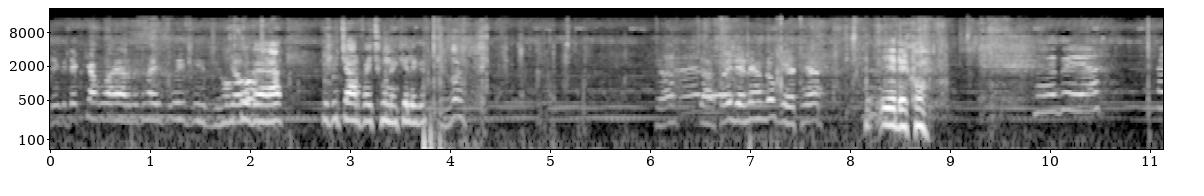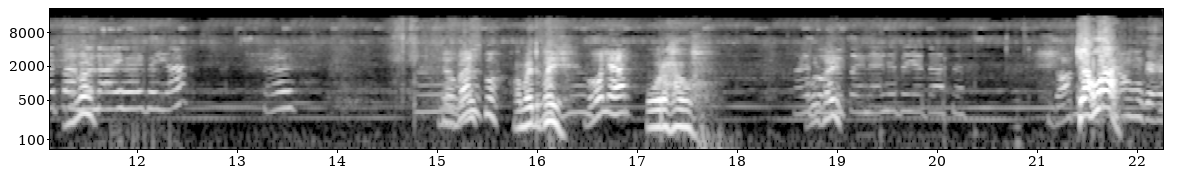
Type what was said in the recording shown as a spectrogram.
देख देख क्या हुआ यार मैं भाई कोई बेहोश हो गया क्योंकि चार पाई छूने के लिए यार चार पाई लेने हम लोग गए थे यार। ये देखो। भैया है पागल आए है भैया। अमित भाई। बोल यार। हो रहा वो बोल तो नहीं है भैया दांत। क्या हुआ? हो है है,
